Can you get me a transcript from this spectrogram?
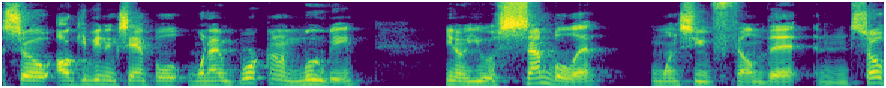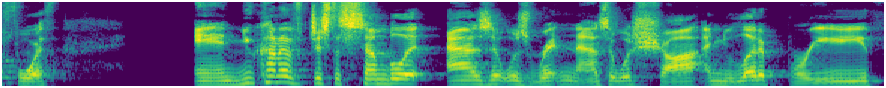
so I'll give you an example. When I work on a movie, you know, you assemble it once you've filmed it and so forth, and you kind of just assemble it as it was written, as it was shot, and you let it breathe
